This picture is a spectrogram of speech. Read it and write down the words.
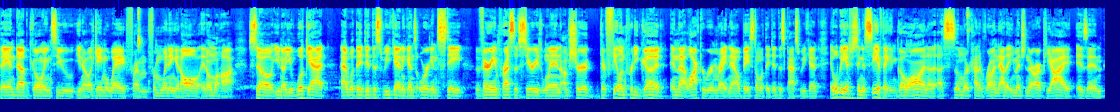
they end up going to you know a game away from from winning it all in Omaha. So you know you look at at what they did this weekend against Oregon State very impressive series win. I'm sure they're feeling pretty good in that locker room right now based on what they did this past weekend. It will be interesting to see if they can go on a, a similar kind of run now that you mentioned their RPI is in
